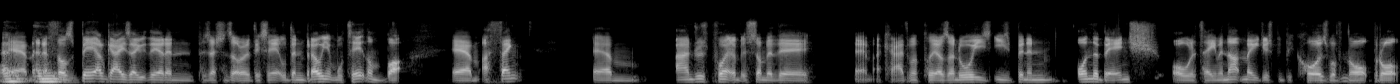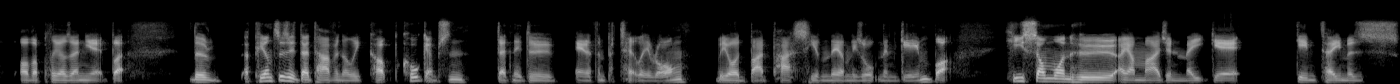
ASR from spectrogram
and, um, and if there's better guys out there in positions that are already settled, then brilliant, we'll take them. But um, I think um, Andrew's point about some of the um, academy players, I know he's he's been in, on the bench all the time, and that might just be because we've not brought other players in yet. But the appearances he did have in the League Cup, Cole Gibson didn't do anything particularly wrong. The odd bad pass here and there in his opening game, but he's someone who I imagine might get game time as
